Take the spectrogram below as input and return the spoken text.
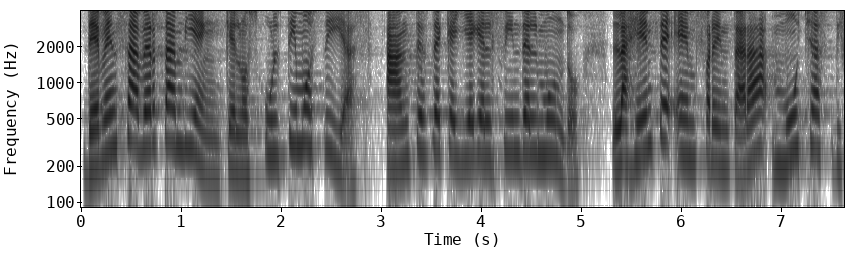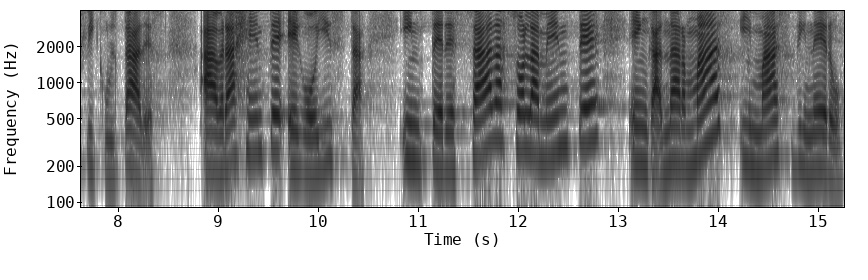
deben saber también que en los últimos días, antes de que llegue el fin del mundo, la gente enfrentará muchas dificultades. Habrá gente egoísta, interesada solamente en ganar más y más dinero.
